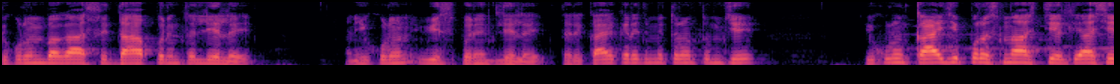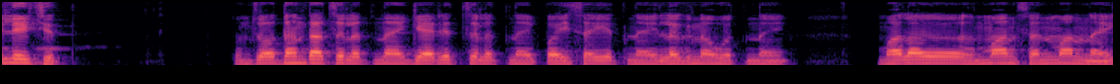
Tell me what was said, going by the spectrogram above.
इकडून बघा असे दहापर्यंत लिहिलं आहे आणि इकडून वीसपर्यंत लिहिलं आहे तर काय करायचं मित्रांनो तुमचे इकडून काय जे प्रश्न असतील ते असे लिहायचेत. तुमचा धंदा चलत नाही गॅरेज चलत नाही पैसा येत नाही लग्न होत नाही. मला मान सन्मान नाही.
